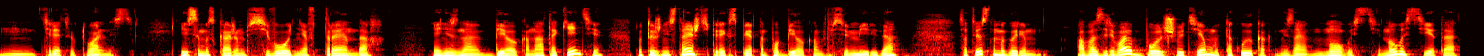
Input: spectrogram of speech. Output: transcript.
терять актуальность. Если мы скажем, сегодня в трендах, я не знаю, белка на Атакенте, ну ты же не станешь теперь экспертом по белкам во всем мире, да? Соответственно, мы говорим, обозревай большую тему, такую как, не знаю, новости. Новости — это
